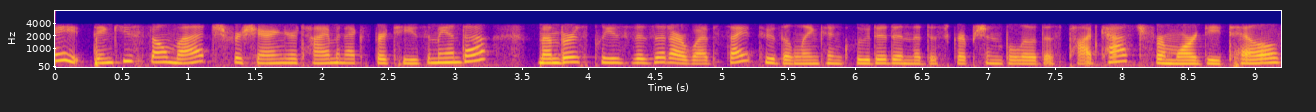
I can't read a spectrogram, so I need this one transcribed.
Great. Thank you so much for sharing your time and expertise, Amanda. Members, please visit our website through the link included in the description below this podcast for more details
